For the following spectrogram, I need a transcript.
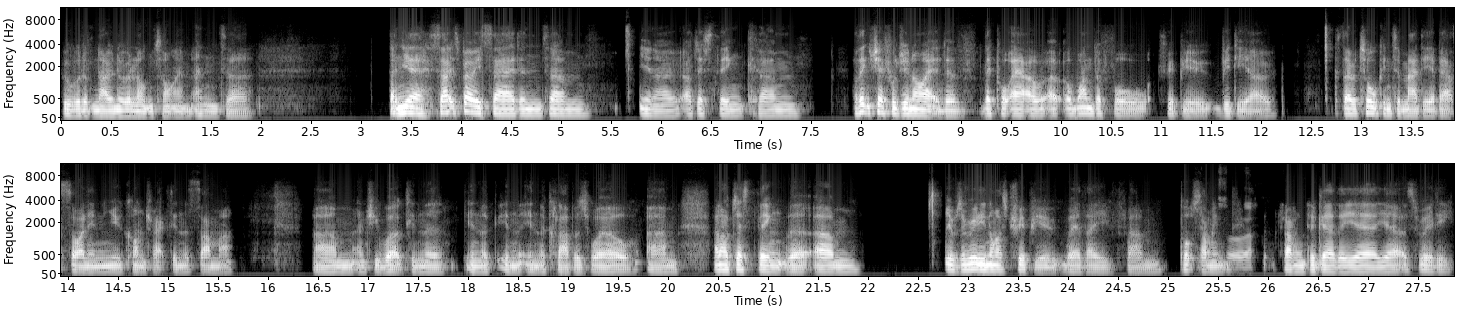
who would have known her a long time, and uh, and yeah, so it's very sad, and um, you know, I just think. Um, I think Sheffield United have they put out a, a wonderful tribute video because they were talking to Maddy about signing a new contract in the summer, um, and she worked in the in the in the, in the club as well. Um, and I just think that um, it was a really nice tribute where they've um, put something something together. Yeah, yeah, it's really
